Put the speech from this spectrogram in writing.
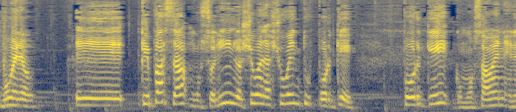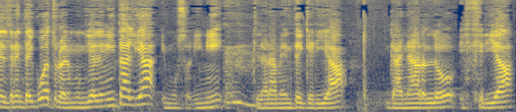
Bueno, eh, ¿qué pasa? Mussolini lo lleva a la Juventus, ¿por qué? Porque, como saben, en el 34 era el Mundial en Italia y Mussolini claramente quería ganarlo y quería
